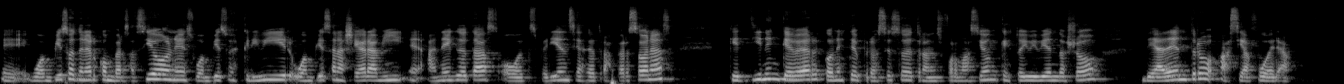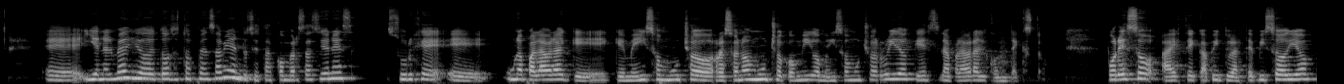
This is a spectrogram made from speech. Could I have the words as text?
eh, o empiezo a tener conversaciones o empiezo a escribir o empiezan a llegar a mí eh, anécdotas o experiencias de otras personas que tienen que ver con este proceso de transformación que estoy viviendo yo de adentro hacia afuera. Eh, y en el medio de todos estos pensamientos, estas conversaciones, surge una palabra que, que me hizo mucho, resonó mucho conmigo, me hizo mucho ruido, que es la palabra del contexto. Por eso a este capítulo, a este episodio,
